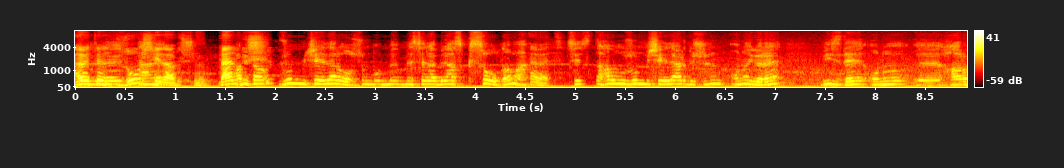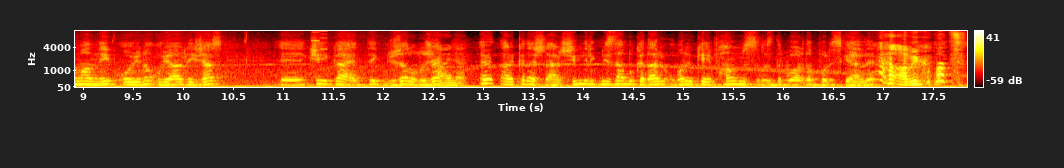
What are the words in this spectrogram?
Evet evet zor yani- şeyler düşünün. Ben Hatta düş uzun bir şeyler olsun. Bu me- mesela biraz kısa oldu ama Evet. siz daha uzun bir şeyler düşünün. Ona göre biz de onu e, harmanlayıp oyuna uyarlayacağız. E, ki gayet de güzel olacak. Aynen. Evet arkadaşlar şimdilik bizden bu kadar. Umarım keyif almışsınızdır. Bu arada polis geldi. abi kapat.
